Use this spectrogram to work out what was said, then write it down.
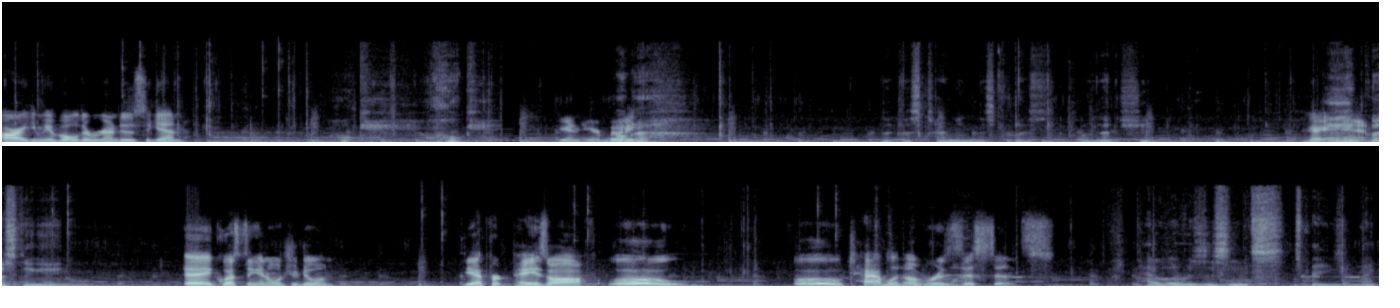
Alright, give me a boulder. We're gonna do this again. Okay, okay. Get in here, booty. Okay. Let us turn in this quest. Close that shit. Okay, Hey, and- questing anal. Hey, questing, I know what you're doing. The effort pays off. Oh, oh, tablet of hmm, Ooh. resistance Hello resistance. It's pretty easy, mate.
